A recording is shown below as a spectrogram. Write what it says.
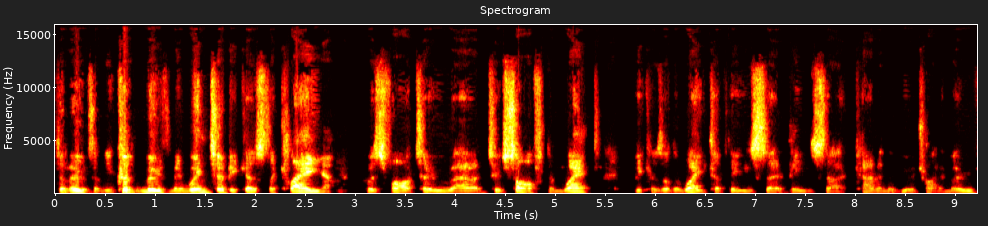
to move them. You couldn't move them in winter because the clay yeah. was far too uh, too soft and wet because of the weight of these uh, these uh, cannon that you were trying to move.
